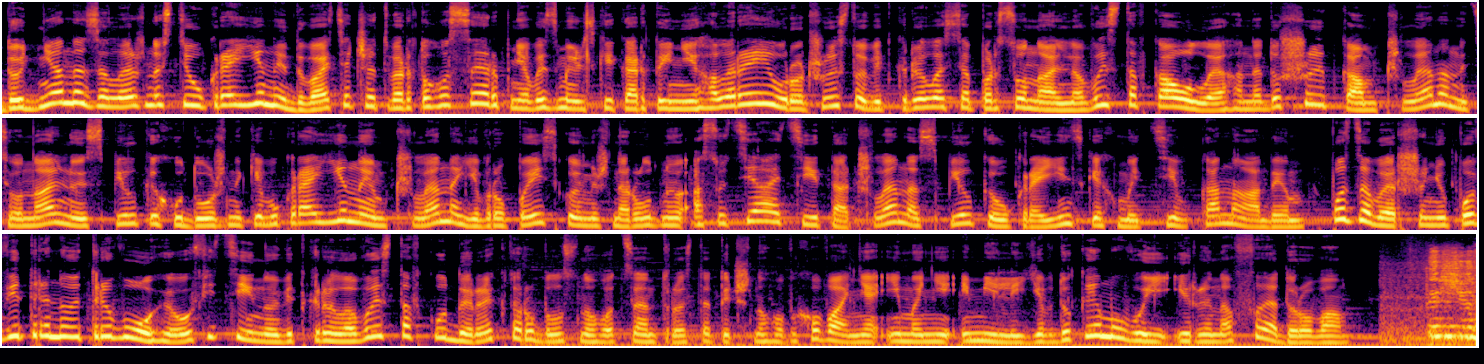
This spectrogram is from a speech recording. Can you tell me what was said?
До Дня Незалежності України 24 серпня в Ізмельській картинній галереї урочисто відкрилася персональна виставка Олега Недошитка, члена Національної спілки художників України, члена Європейської міжнародної асоціації та члена спілки українських митців Канади. По завершенню повітряної тривоги офіційно відкрила виставку директор обласного центру естетичного виховання імені Емілії Євдокимової Ірина Федорова. Те, що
